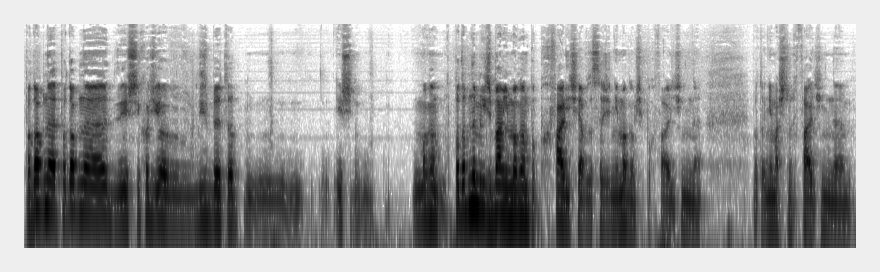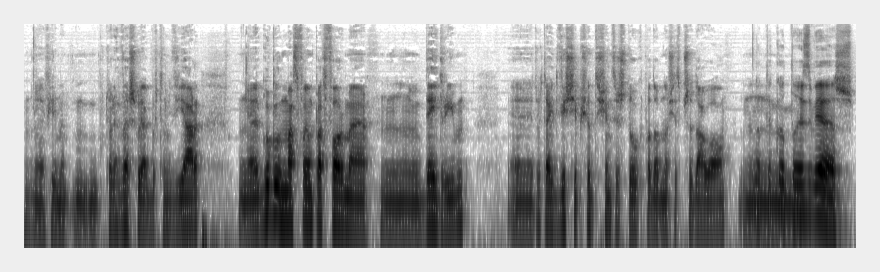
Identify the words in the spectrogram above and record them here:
Podobne, podobne, jeśli chodzi o liczby, to mm, jeśli mogą, podobnymi liczbami mogą pochwalić się, a w zasadzie nie mogą się pochwalić inne, bo to nie ma się czym chwalić inne e, firmy, które weszły jakby w ten VR. E, Google ma swoją platformę Daydream. E, tutaj 250 tysięcy sztuk podobno się sprzedało. No tylko to jest, wiesz,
